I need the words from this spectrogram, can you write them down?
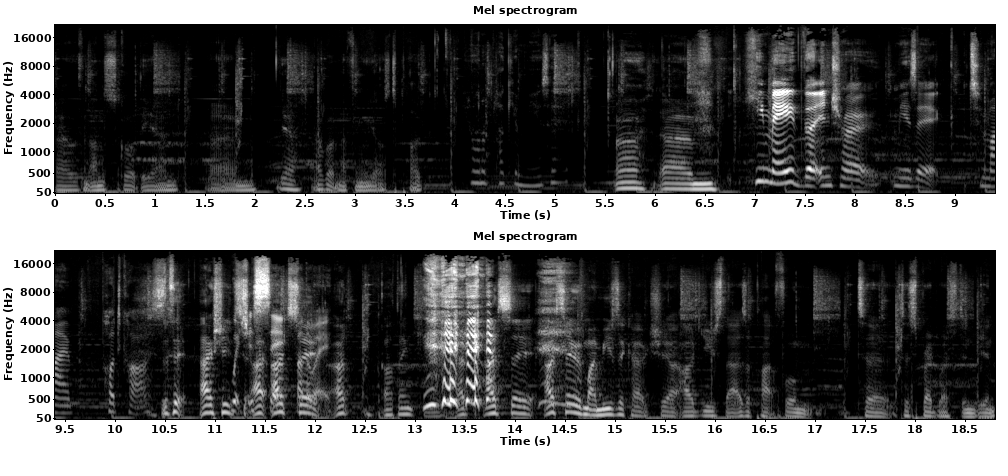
uh, with an underscore at the end. Um, yeah, I've got nothing else to plug. you don't want to plug your music. Uh, um, He made the intro music to my podcast. the actually, Which is I, sick, I'd by say, the way. I'd, oh, thank you. I'd, I'd say, I'd say with my music, actually, I- I'd use that as a platform to to spread West Indian,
